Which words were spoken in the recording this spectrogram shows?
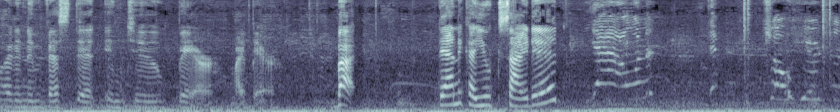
go ahead and invest it into Bear, my bear. But Danica, you excited? Yeah, I wanna. So here's the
